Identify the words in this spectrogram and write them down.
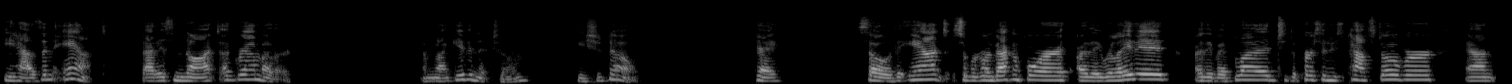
He has an aunt. That is not a grandmother. I'm not giving it to him. He should know. Okay. So the aunt, so we're going back and forth. Are they related? Are they by blood to the person who's passed over? And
